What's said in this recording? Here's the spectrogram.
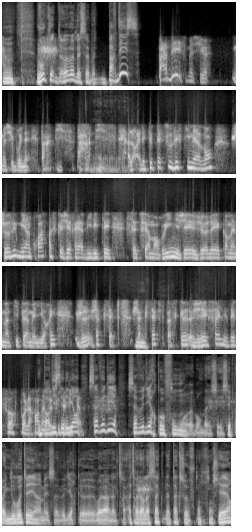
10. Mmh. Vous, ouais, ouais, ben ça, par 10 Par 10, monsieur. Monsieur Brunet, par 10, par 10. Alors, elle était peut-être sous-estimée avant, je veux bien le croire parce que j'ai réhabilité cette ferme en ruine, je l'ai quand même un petit peu améliorée. J'accepte, hmm. j'accepte parce que j'ai fait les efforts pour la rendre un peu plus délirant. Ça veut dire, ça veut dire qu'au fond, euh, bon ben c'est pas une nouveauté, hein, mais ça veut dire que voilà, à travers la, la, taxe foncière,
